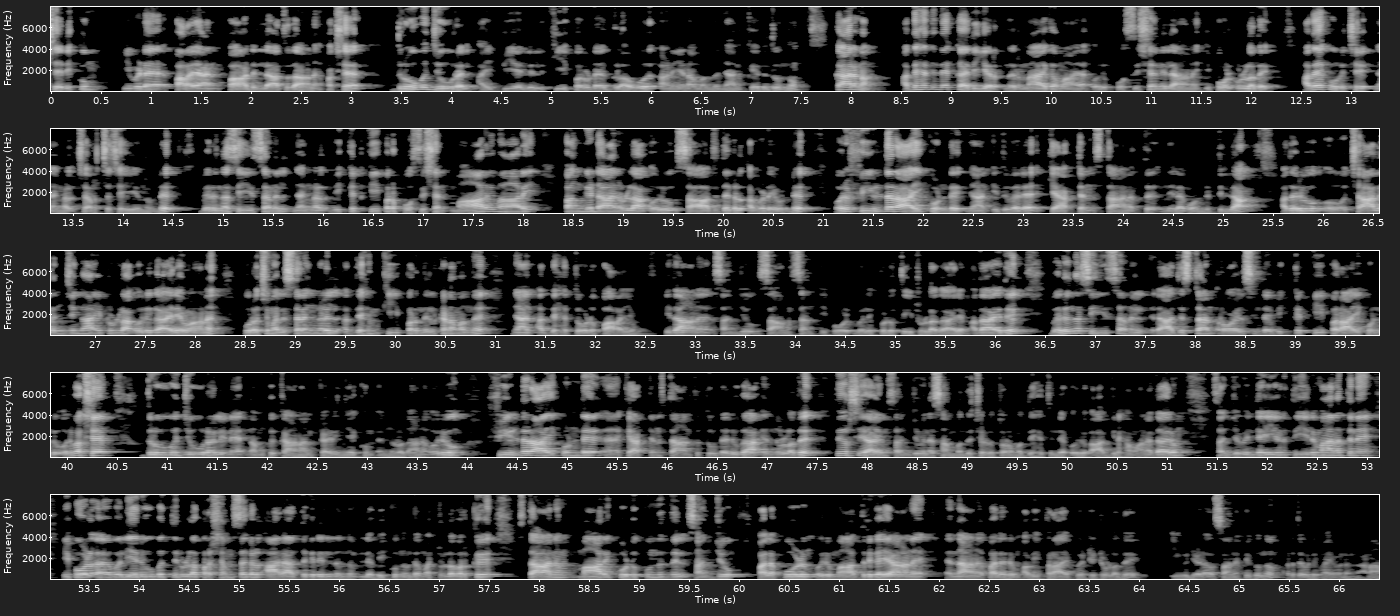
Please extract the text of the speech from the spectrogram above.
ശരിക്കും ഇവിടെ പറയാൻ പാടില്ലാത്തതാണ്. പക്ഷേ ധ്രുവ് ജൂറൽ ഐ പി എല്ലിൽ കീപ്പറുടെ ഗ്ലൗവ് അണിയണമെന്ന് ഞാൻ കരുതുന്നു. കാരണം അദ്ദേഹത്തിന്റെ കരിയർ നിർണായകമായ ഒരു പൊസിഷനിലാണ് ഇപ്പോൾ ഉള്ളത്. അതേക്കുറിച്ച് ഞങ്ങൾ ചർച്ച ചെയ്യുന്നുണ്ട്. വരുന്ന സീസണിൽ ഞങ്ങൾ വിക്കറ്റ് കീപ്പർ പൊസിഷൻ മാറി മാറി പങ്കിടാനുള്ള ഒരു സാധ്യതകൾ അവിടെയുണ്ട്. ഒരു ഫീൽഡർ ആയിക്കൊണ്ട് ഞാൻ ഇതുവരെ ക്യാപ്റ്റൻ സ്ഥാനത്ത് നിലകൊണ്ടിട്ടില്ല. അതൊരു ചാലഞ്ചിങ് ആയിട്ടുള്ള ഒരു കാര്യമാണ്. കുറച്ച് മത്സരങ്ങളിൽ അദ്ദേഹം കീപ്പർ നിൽക്കണമെന്ന് ഞാൻ അദ്ദേഹത്തോട് പറയും. ഇതാണ് സഞ്ജു സാംസൺ ഇപ്പോൾ വെളിപ്പെടുത്തിയിട്ടുള്ള കാര്യം. അതായത് വരുന്ന സീസണിൽ രാജസ്ഥാൻ റോയൽസിന്റെ വിക്കറ്റ് കീപ്പർ ആയിക്കൊണ്ട് ഒരുപക്ഷെ ധ്രുവ് ജൂറലിനെ നമുക്ക് കാണാൻ കഴിഞ്ഞേക്കും എന്നുള്ളതാണ്. ഒരു ഫീൽഡർ ആയിക്കൊണ്ട് ക്യാപ്റ്റൻ സ്ഥാനത്ത് തുടരുക എന്നുള്ളത് തീർച്ചയായും സഞ്ജുവിനെ സംബന്ധിച്ചിടത്തോളം അദ്ദേഹത്തിന്റെ ഒരു ആഗ്രഹമാണ്. ഏതായാലും സഞ്ജുവിന്റെ ഈ ഒരു തീരുമാനത്തിന് ഇപ്പോൾ വലിയ രൂപത്തിലുള്ള പ്രശംസകൾ ആരാധകരിൽ നിന്നും ലഭിക്കുന്നുണ്ട്. മറ്റുള്ളവർക്ക് സ്ഥാനം മാറിക്കൊടുക്കുന്നതിൽ സഞ്ജു പലപ്പോഴും ഒരു മാതൃകയാണ് എന്നാണ് പലരും അഭിപ്രായപ്പെട്ടിട്ടുള്ളത്. ഈ വീഡിയോയുടെ അവസാനിപ്പിക്കുന്നു. അടുത്ത വീഡിയോയുമായി വീണ്ടും കാണാം.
